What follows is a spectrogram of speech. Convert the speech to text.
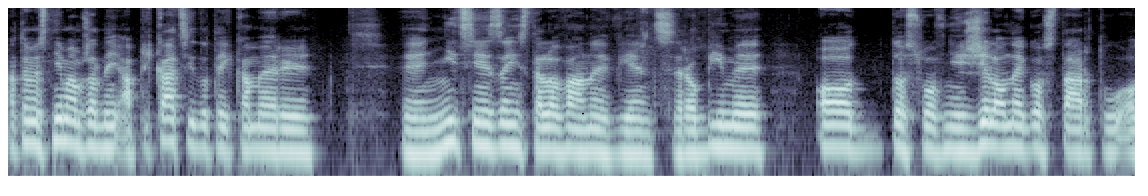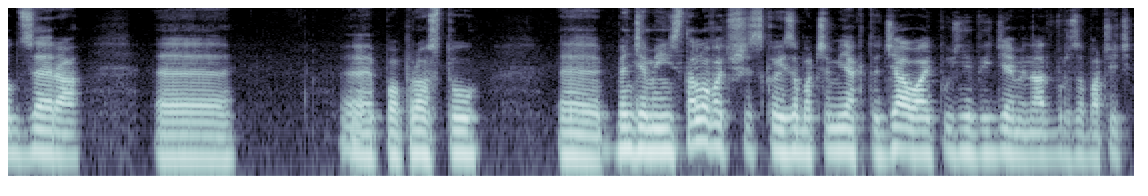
Natomiast nie mam żadnej aplikacji do tej kamery, y, nic nie jest zainstalowane, więc robimy od dosłownie zielonego startu, od zera. E, e, po prostu e, będziemy instalować wszystko i zobaczymy, jak to działa, i później wyjdziemy na dwór zobaczyć,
